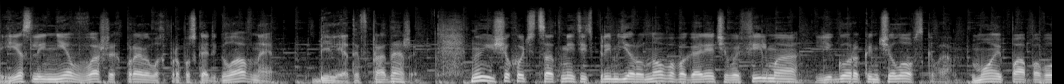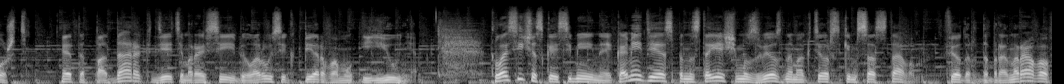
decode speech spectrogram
если не в ваших правилах пропускать главное, билеты в продаже. Ну и еще хочется отметить премьеру нового горячего фильма Егора Кончаловского «Мой папа-вождь». Это подарок детям России и Беларуси к 1 июня. Классическая семейная комедия с по-настоящему звездным актерским составом. Федор Добронравов,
